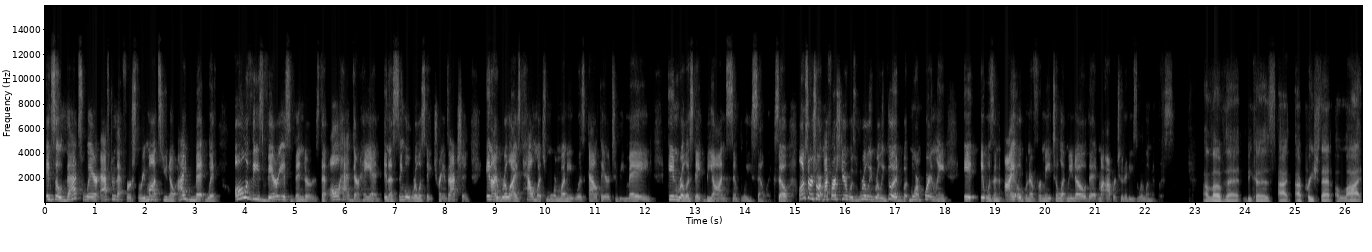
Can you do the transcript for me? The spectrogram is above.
And so that's where after that first 3 months, you know, I'd met with all of these various vendors that all had their hand in a single real estate transaction. And I realized how much more money was out there to be made in real estate beyond simply selling. So, long story short, my first year was really, really good. But more importantly, it, it was an eye opener for me to let me know that my opportunities were limitless. I love that because I I preach that a lot.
